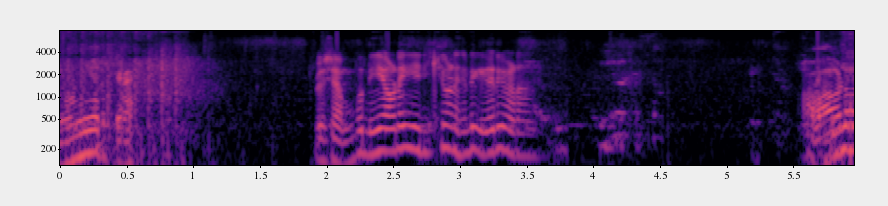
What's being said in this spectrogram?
ജൂനിയർ ക്യാമറ ഇപ്പൊ ശംഭു നീ അവിടെ ഇരിക്കുവാണ് എന്നിട്ട് കേറി വേടാ അവ അവിടെ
